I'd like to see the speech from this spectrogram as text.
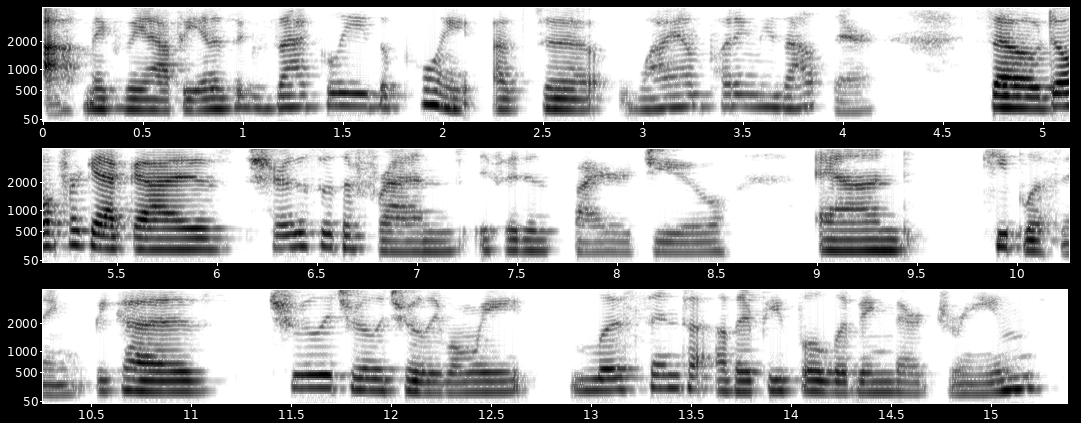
Ah, makes me happy. And it's exactly the point as to why I'm putting these out there. So don't forget, guys, share this with a friend if it inspired you and keep listening because truly, truly, truly, when we listen to other people living their dreams,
